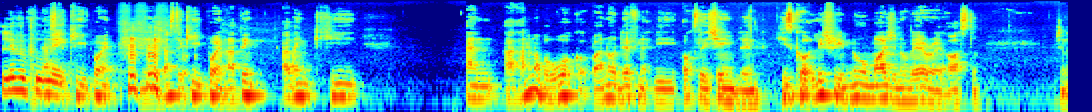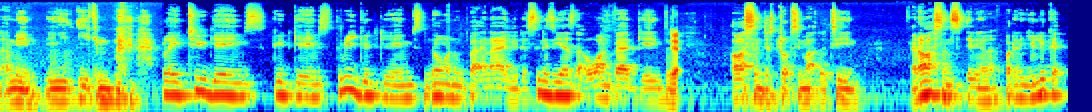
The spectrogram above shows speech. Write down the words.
Liverpool That's the key point. Yeah, that's the key point. I think I think he and I, I don't know about Walcott, but I know definitely Oxlade Chamberlain. He's got literally no margin of error at Arsenal. Do you know what I mean? He, he can play two games, good games, three good games. No one will bat an eyelid. As soon as he has that one bad game, Yeah. Arsenal just drops him out of the team. And Arsenal's, you know, but then you look at,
